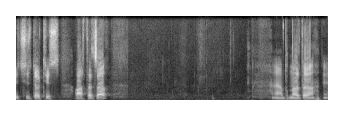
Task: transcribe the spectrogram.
300-400 artacaq. Bunlar da e,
